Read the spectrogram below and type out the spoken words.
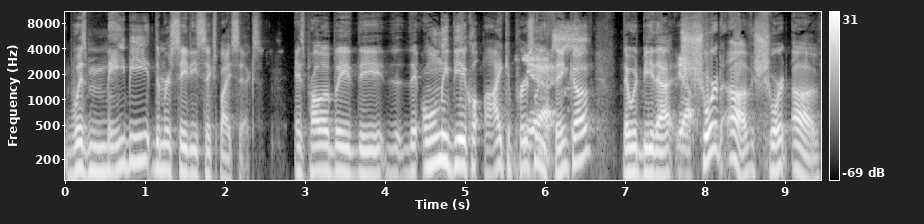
was maybe the Mercedes six x six is probably the the only vehicle I could personally yes. think of that would be that yeah. short of short of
